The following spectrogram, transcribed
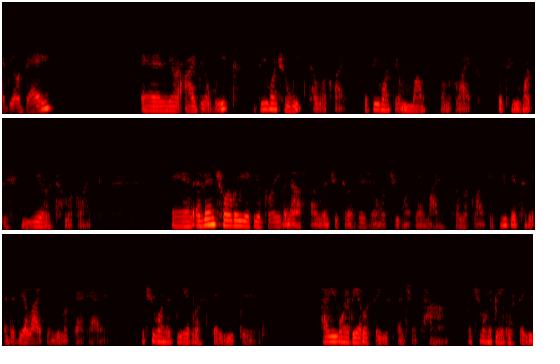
ideal day, in your ideal week. What do you want your week to look like? What do you want your month to look like? What do you want this year to look like? And eventually, if you're brave enough, I want you to envision what you want your life to look like. If you get to the end of your life and you look back at it, what you want to be able to say you did, how you want to be able to say you spent your time, what you want to be able to say you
